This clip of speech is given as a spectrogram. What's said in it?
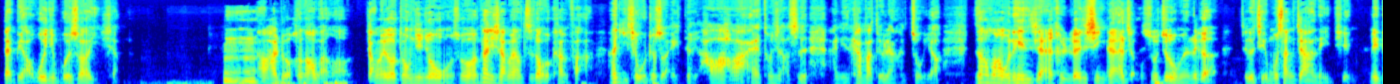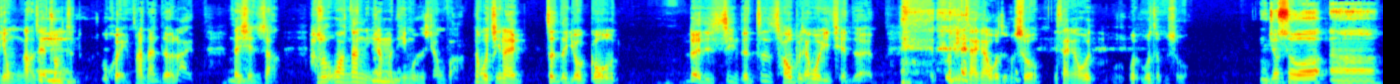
代表我已经不会受到影响。嗯哼，然后他就很好玩哦。讲完以后，童心就问我说：“那你想不想知道我看法？”那以前我就说：“哎，对，好啊，好啊。”哎，童心老师，哎，你的看法对我俩很重要，你知道吗？我那天竟然很任性跟他讲说，就是我们那个这个节目上架的那一天，那天我们刚好在庄子读书会，他难得来在线上，他说：“哇，那你想不想听我的想法？”那我竟然真的有够任性的，真是超不像我以前的。你猜看我怎么说？你猜看我我我怎么说？你就说：“呃，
